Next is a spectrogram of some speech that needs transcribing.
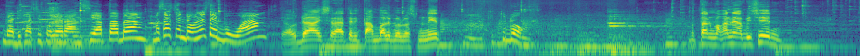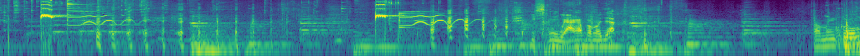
Nggak dikasih toleransi apa bang? Masa cendolnya saya buang? Ya udah, istirahatnya ditambah 15 menit. Nah gitu dong. Betan makannya habisin. Iseng banget Bang Ojak. Assalamualaikum.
